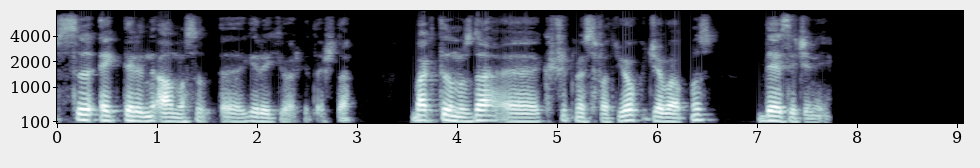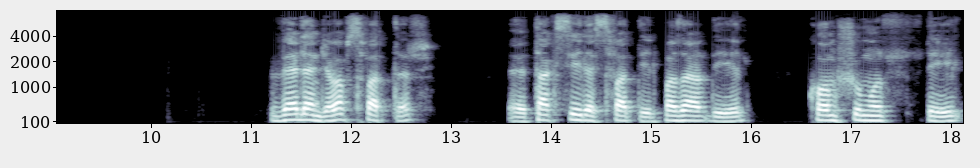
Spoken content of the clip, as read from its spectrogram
sı eklerini alması e, gerekiyor arkadaşlar. Baktığımızda e, küçültme sıfatı yok. Cevabımız D seçeneği. Verilen cevap sıfattır. E, taksiyle sıfat değil, pazar değil, komşumuz değil.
